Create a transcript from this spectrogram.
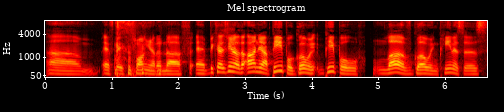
um if they swung it enough. And because you know the Anya people glowing people love glowing penises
